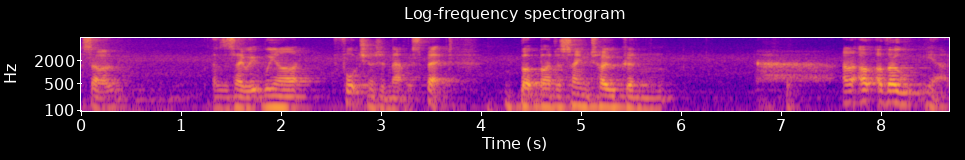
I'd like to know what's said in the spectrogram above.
so, as I say, we, we are fortunate in that respect. But by the same token, although, yeah,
